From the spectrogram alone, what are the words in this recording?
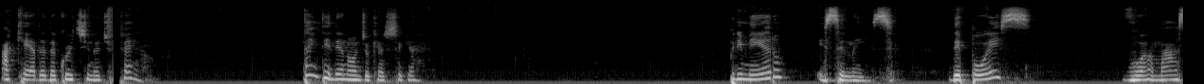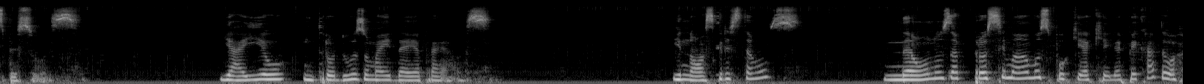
a queda da cortina de ferro. Está entendendo onde eu quero chegar? Primeiro, excelência. Depois, vou amar as pessoas. E aí eu introduzo uma ideia para elas. E nós cristãos não nos aproximamos porque aquele é pecador.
